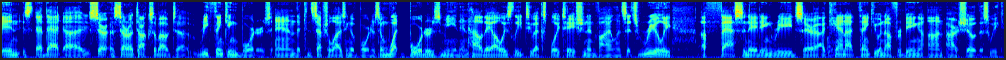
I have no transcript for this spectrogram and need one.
In uh, that, uh, Sarah, Sarah, talks about uh, rethinking borders and the conceptualizing of borders and what borders mean and how they always lead to exploitation and violence. It's really a fascinating read, Sarah. I cannot thank you enough for being on our show this week.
